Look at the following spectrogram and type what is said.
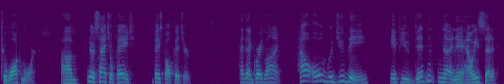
to walk more. Um, you know, Satchel Paige, baseball pitcher, had that great line. How old would you be if you didn't know, and how he said it,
